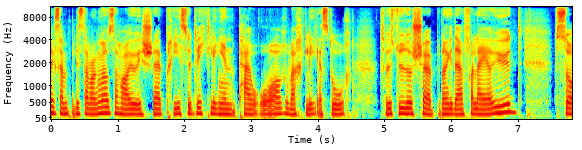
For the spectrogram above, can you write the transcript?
eksempel i Stavanger så har jo ikke prisutviklingen per år vært like stor. Så hvis du da kjøper noe der for å leie ut, så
